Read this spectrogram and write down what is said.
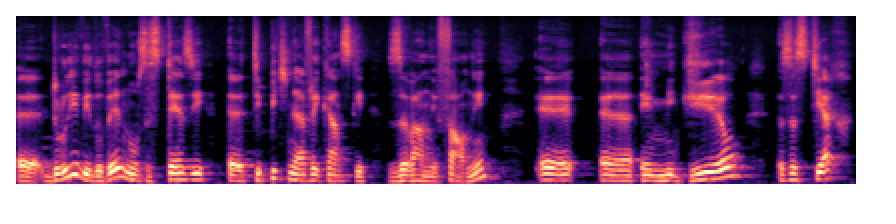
е, други видове, но с тези е, типични африкански заванни фауни, е, е, е мигрирал с тях,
